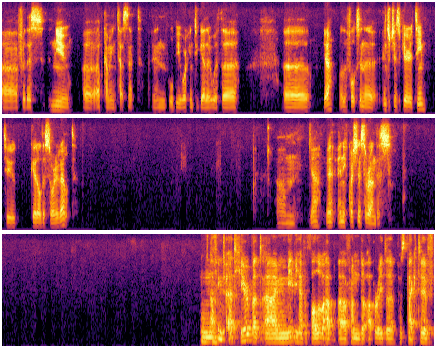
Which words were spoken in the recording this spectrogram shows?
uh, for this new uh, upcoming testnet and we'll be working together with uh, uh, yeah, all the folks in the interchain security team to get all this sorted out. Um, yeah, any questions around this? Nothing to add here, but I maybe have a follow-up uh, from the operator perspective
